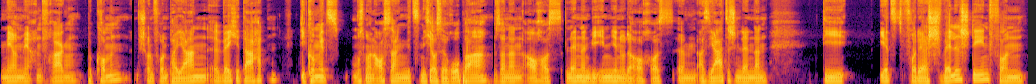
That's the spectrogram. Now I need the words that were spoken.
mehr und mehr Anfragen bekommen, schon vor ein paar Jahren äh, welche da hatten. Die kommen jetzt, muss man auch sagen, jetzt nicht aus Europa, sondern auch aus Ländern wie Indien oder auch aus ähm, asiatischen Ländern, die jetzt vor der Schwelle stehen von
